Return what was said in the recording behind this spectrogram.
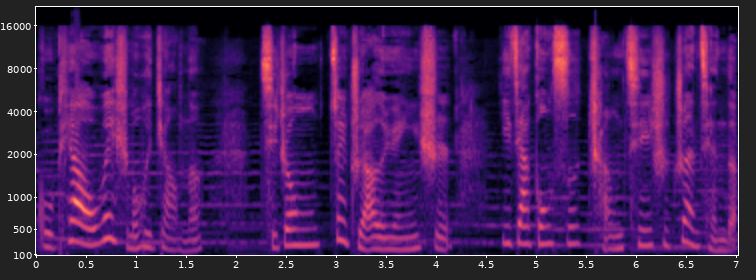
股票为什么会涨呢？其中最主要的原因是，一家公司长期是赚钱的，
